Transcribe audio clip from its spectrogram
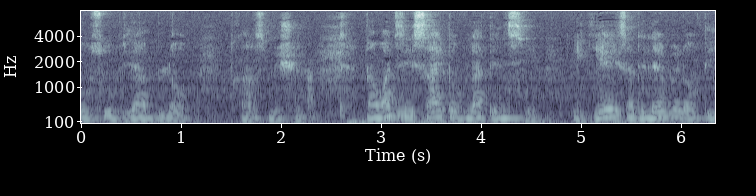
also via blood transmission. Now, what is the site of latency? Here is at the level of the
